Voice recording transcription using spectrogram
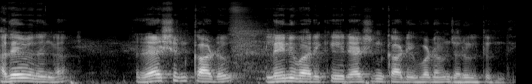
అదేవిధంగా రేషన్ కార్డు లేని వారికి రేషన్ కార్డు ఇవ్వడం జరుగుతుంది.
